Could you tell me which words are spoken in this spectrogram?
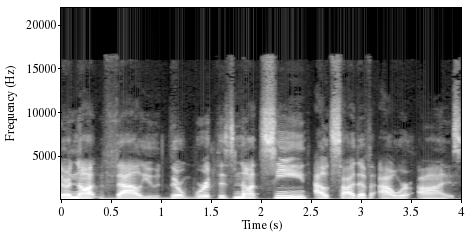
They're not valued. Their worth is not seen outside of our eyes.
